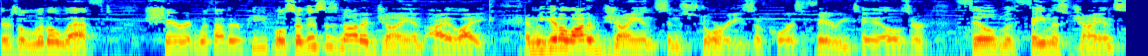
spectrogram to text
There's a little left. Share it with other people. So this is not a giant I like. And we get a lot of giants in stories, of course. Fairy tales are filled with famous giants.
